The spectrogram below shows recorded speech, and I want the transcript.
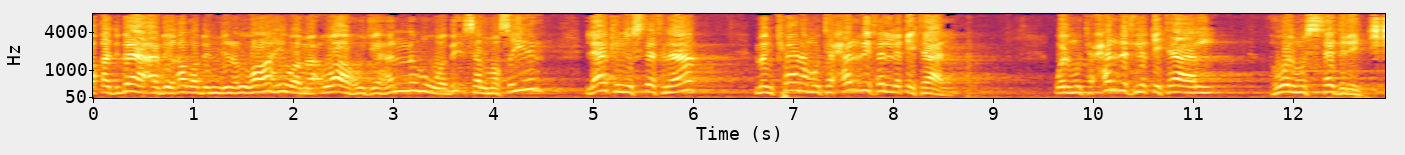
فقد باع بغضب من الله ومأواه جهنم وبئس المصير. لكن يستثنى من كان متحرفا لقتال والمتحرف لقتال هو المستدرج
